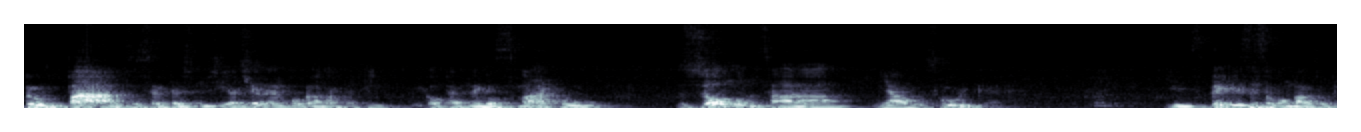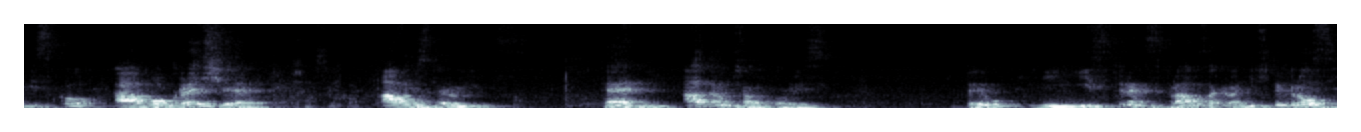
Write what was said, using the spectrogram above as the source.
Był bardzo serdecznym przyjacielem, bo w ramach takiego pewnego smaku z żoną cara miał córkę. Więc byli ze sobą bardzo blisko, a w okresie Austerlitz ten Adam Czartoryski był ministrem spraw zagranicznych Rosji.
